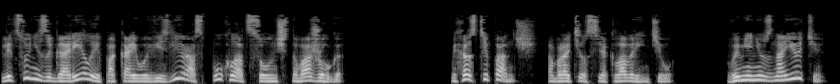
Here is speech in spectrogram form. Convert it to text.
лицо не загорело, и пока его везли, распухло от солнечного ожога. «Михаил Степанович», — обратился я к Лаврентьеву, — «вы меня не узнаете?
